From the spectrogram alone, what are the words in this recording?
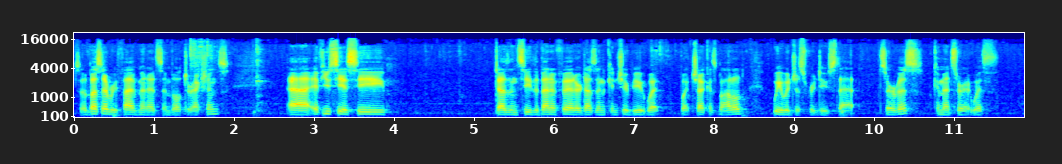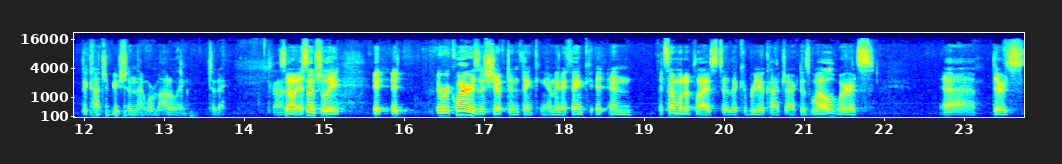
So a bus every five minutes in both directions. Uh, If UCSC doesn't see the benefit or doesn't contribute what, what Chuck has modeled, we would just reduce that service commensurate with the contribution that we're modeling today. So essentially, it, it, it requires a shift in thinking. I mean, I think, it- and it somewhat applies to the Cabrillo contract as well, where it's, uh, there's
